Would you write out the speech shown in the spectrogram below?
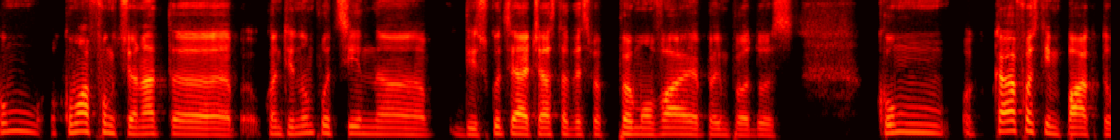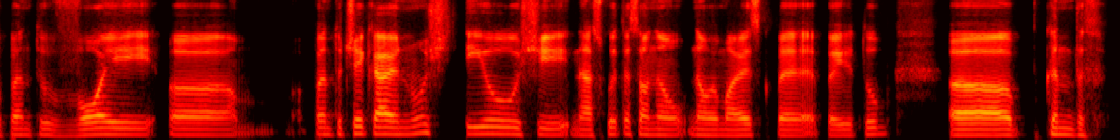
cum, cum a funcționat, uh, continuăm puțin uh, discuția aceasta despre promovare prin produs. Cum, care a fost impactul pentru voi, uh, pentru cei care nu știu și ne ascultă sau ne, ne urmăresc pe, pe YouTube, uh, când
